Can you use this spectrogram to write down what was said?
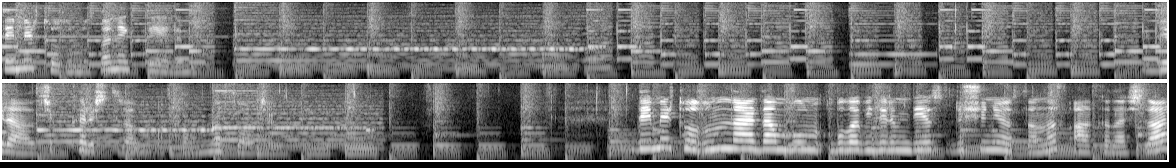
demir tozumuzdan ekleyelim. Birazcık karıştıralım bakalım nasıl olacak demir tozunu nereden bul bulabilirim diye düşünüyorsanız arkadaşlar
